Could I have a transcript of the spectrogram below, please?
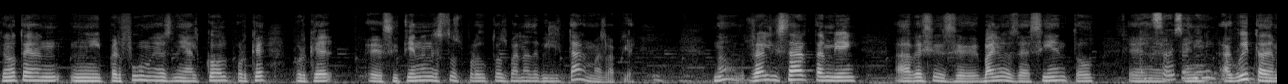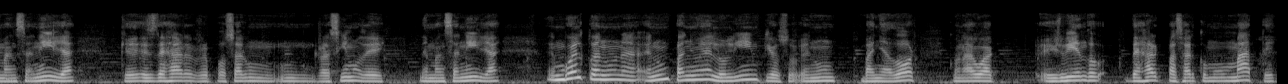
que no tengan ni perfumes ni alcohol. ¿Por qué? Porque si tienen estos productos van a debilitar más la piel. ¿No? Realizar también a veces eh, baños de asiento en, agüita de manzanilla, que es dejar reposar un, racimo de, manzanilla, envuelto en, una, en un pañuelo limpio, en un bañador con agua hirviendo, dejar pasar como un mate.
